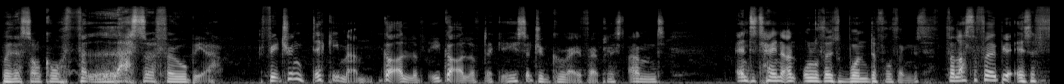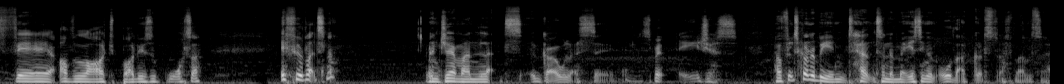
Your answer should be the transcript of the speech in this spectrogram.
with a song called Thalassophobia featuring Dickie, man. You gotta love, you gotta love Dickie. He's such a great vocalist and entertainer and all of those wonderful things. Thalassophobia is a fear of large bodies of water. If you'd like to know. And yeah, man, let's go. Let's see. It's been ages. Hopefully, it's going to be intense and amazing and all that good stuff, man. So.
